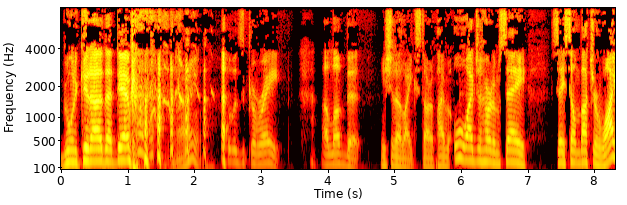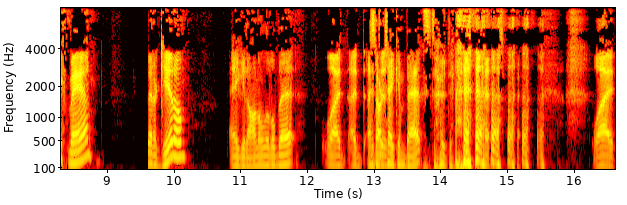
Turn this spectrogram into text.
You want to get out of that damn car? Right. that was great. I loved it. you should have like started piping. Oh, I just heard him say say something about your wife, man. Better get him. Egg it on a little bit. Well, I, I, I Start did- taking bets. start taking bets. well, I,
